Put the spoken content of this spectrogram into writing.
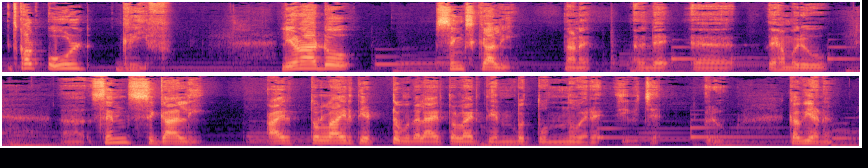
It's called Old Grief Leonardo Sinisgalli എന്നാണ് അതിന്റെ അദ്ദേഹം ഒരു സെൻസിഗാലി ആയിരത്തി തൊള്ളായിരത്തി എട്ട് മുതൽ ആയിരത്തി തൊള്ളായിരത്തി എൺപത്തൊന്ന് വരെ ജീവിച്ച ഒരു കവിയാണ്.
